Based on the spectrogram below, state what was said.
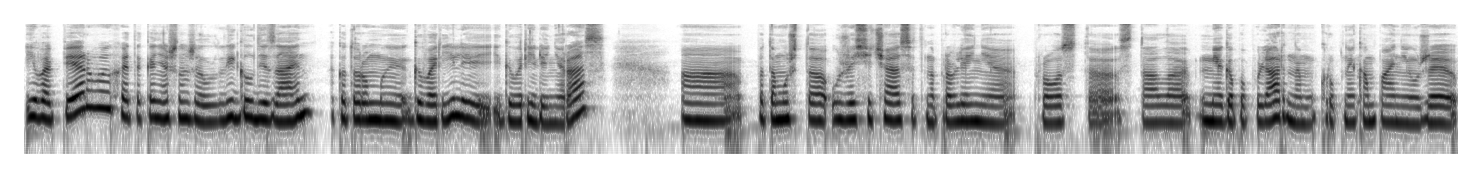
И, во-первых, это, конечно же, legal design, о котором мы говорили и говорили не раз, потому что уже сейчас это направление просто стало мега популярным. Крупные компании уже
